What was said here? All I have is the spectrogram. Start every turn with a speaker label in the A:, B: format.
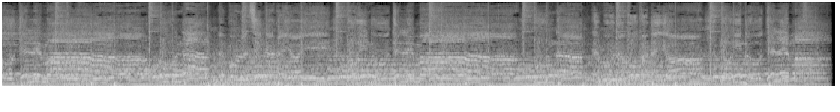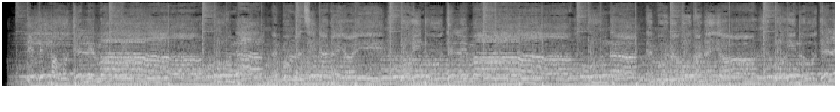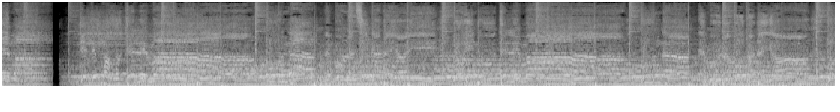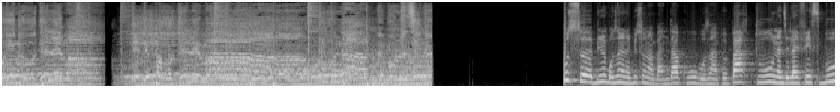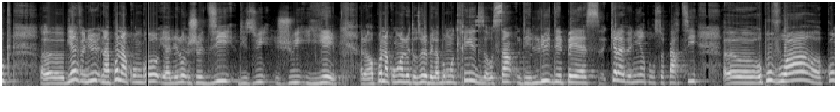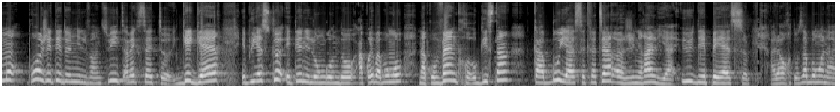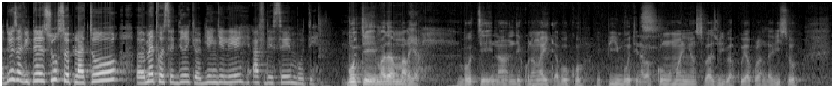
A: Como telema
B: biso na bandaku boza un peu partout na nzela facebook. Euh, bienvenue. Na mpona congo ya lelo jeudi 18 juillet. Alors mpona congo lelo tozolobela bongo crise au sein de l'udps quel avenir pour ce parti euh, au pouvoir? Comment projeter 2028 avec cette guéguerre? Et puis est-ce que Etienne Longondo akoyeba bongo na convaincre Augustin Kabouya, secrétaire euh, général, il y a UDPS. Alors, Toza Bongo, on a deux invités sur ce plateau. Euh, Maître Cédric Biengele, AFDC Mbote.
C: Beauté, Madame Maria. Beauté, na ndeko na ngai taboko. Et puis mbote na bakongomani nyonso bazwi bakuya kolanda biso.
